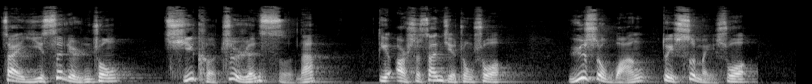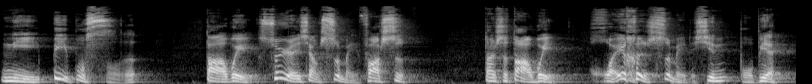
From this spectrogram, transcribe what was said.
在以色列人中岂可致人死呢？第二十三节中说：“于是王对世美说：‘你必不死。’大卫虽然向世美发誓，但是大卫怀恨世美的心不变，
